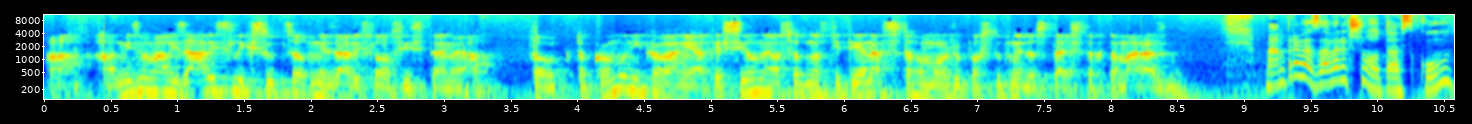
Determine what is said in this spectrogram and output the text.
A, a my sme mali závislých sudcov v nezávislom systéme a to, to komunikovanie a tie silné osobnosti, tie nás z toho môžu postupne dostať z tohto marazmu. Mám pre vás záverečnú otázku.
